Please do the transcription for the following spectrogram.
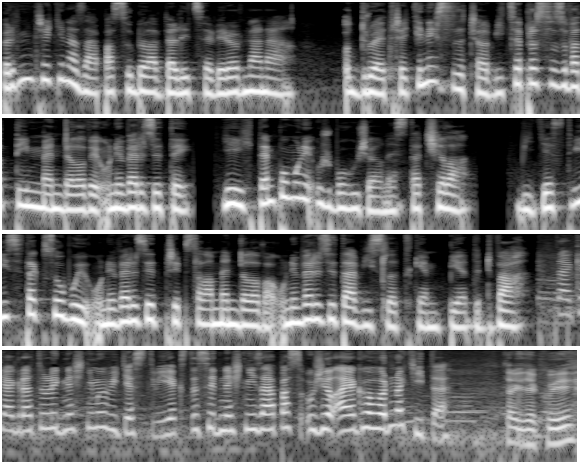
První třetina zápasu byla velice vyrovnaná. Od druhé třetiny se začal více prosazovat tým Mendelovy univerzity. Jejich tempomuny už bohužel nestačila. Vítězství se tak souboji univerzit připsala Mendelova univerzita výsledkem 5-2. Tak já gratuluji k dnešnímu vítězství. Jak jste si dnešní zápas užil a jak ho hodnotíte? Tak děkuji.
